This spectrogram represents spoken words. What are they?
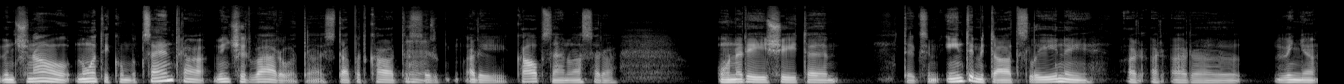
Viņš nav notikumu centrā, viņš ir vērotājs. Tāpat kā tas mm. ir arī kalpsēnu vasarā. Un arī šī teiksim, intimitātes līnija ar, ar, ar viņa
